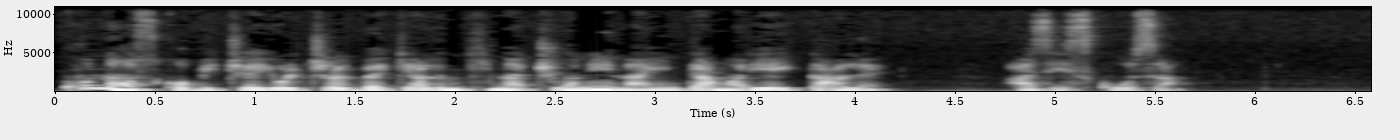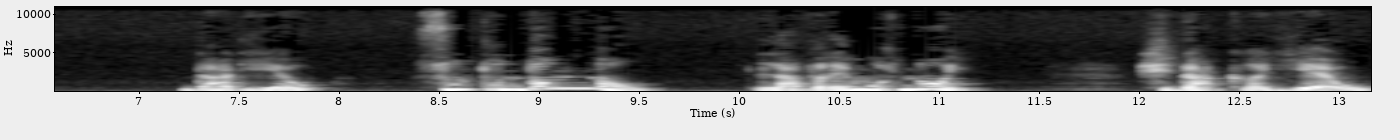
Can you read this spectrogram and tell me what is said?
Cunosc obiceiul cel vechi al închinăciunii înaintea măriei tale, a zis scuza. Dar eu sunt un domn nou, la vremuri noi. Și dacă eu,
